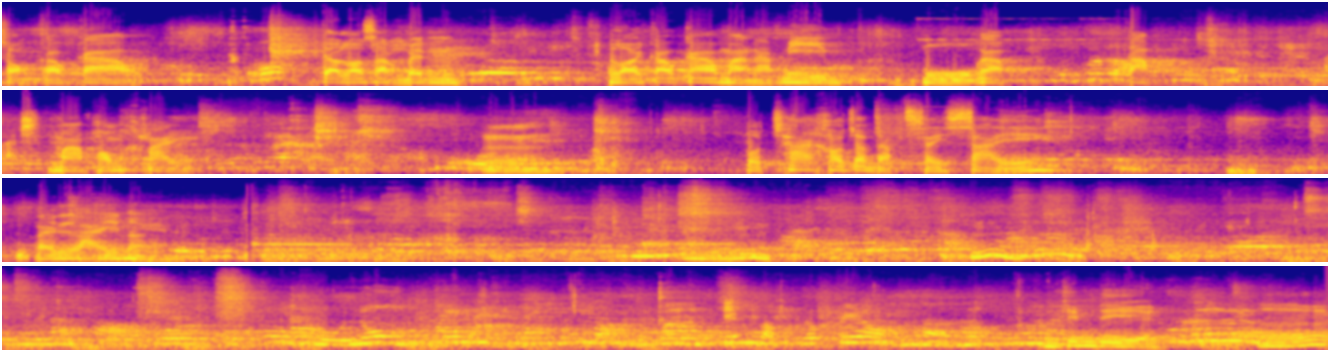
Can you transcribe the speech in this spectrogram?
299เก้าเก้าเดี๋ยวเราสั่งเป็น199มานะครับ มีหมูกับตับมาพร้อมไข่อืมรสชาติเขาจะแบบใสๆไลท์ๆหน่อย หมูนุ่มเออจิ้มแบบเปรี้ยวๆหอมเนาะน้ำจิ้มดี อืม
